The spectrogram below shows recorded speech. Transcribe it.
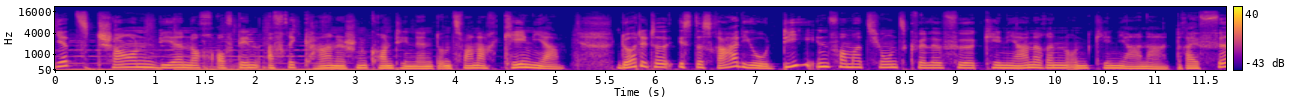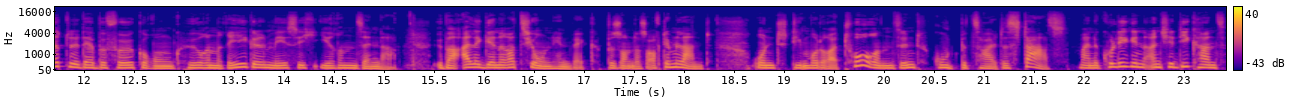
Jetzt schauen wir noch auf den afrikanischen Kontinent, und zwar nach Kenia. Dort ist das Radio die Informationsquelle für Kenianerinnen und Kenianer. Drei Viertel der Bevölkerung hören regelmäßig ihren Sender. Über alle Generationen hinweg, besonders auf dem Land. Und die Moderatoren sind gut bezahlte Stars. Meine Kollegin Antje Diekanz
